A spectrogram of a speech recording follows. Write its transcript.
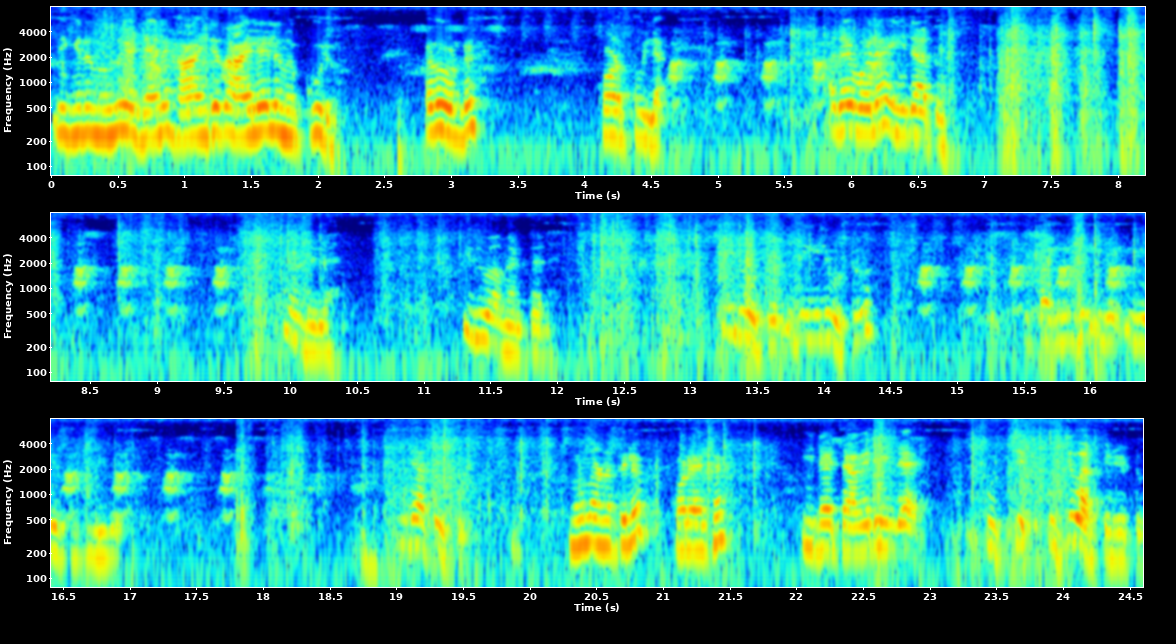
ഇതിങ്ങനെ നിന്ന് കഴിഞ്ഞാൽ അതിന്റെ തായലയിൽ നിൽക്കൂലോ. അതുകൊണ്ട് കുഴപ്പമില്ല. അതേപോലെ ഇതിനകത്തും. കണ്ടില്ലേ? ഇതും അങ്ങനെ തന്നെ. ഇത് വിട്ടു ഇത് ഇതിൽ വിട്ടു ഇപ്പം ഇത് ഇത് ഇത് ഇട്ടിട്ടുണ്ട് ഇത്. ഇതിന്റെ അകത്ത് വിട്ടു മൂന്നെണ്ണത്തിലും കുറേശ്ശെ? ഇതിന്റെ ചകരീന്റെ കുച്ച് കുച്ച് വറുത്തിട്ടു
